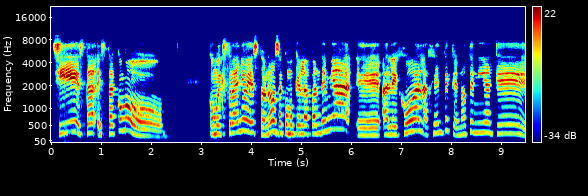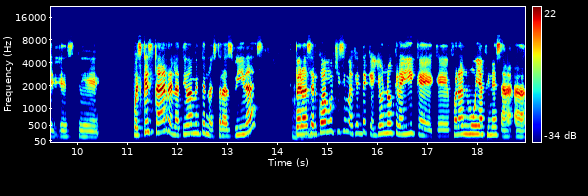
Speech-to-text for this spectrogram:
Sí, está, está como, como extraño esto, ¿no? O sea, como que la pandemia eh, alejó a la gente que no tenía que, este, pues que estar relativamente en nuestras vidas, pero acercó a muchísima gente que yo no creí que, que fueran muy afines a, a,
